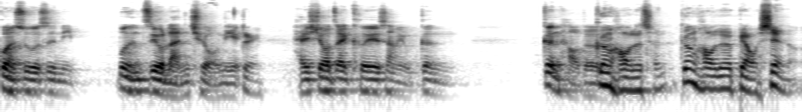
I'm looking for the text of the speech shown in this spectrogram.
灌输的是你不能只有篮球，你对。还需要在课业上有更更好的。更好的成更好的表现啊，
